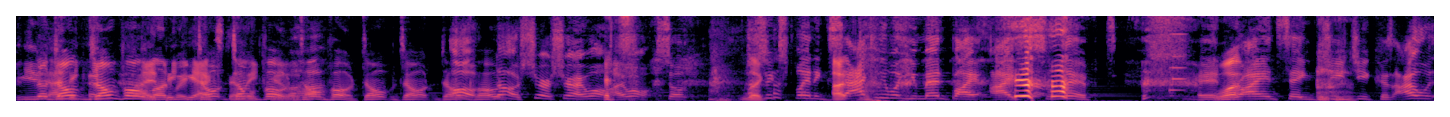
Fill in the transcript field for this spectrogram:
no, don't, don't vote, Ludwig. Don't, don't vote. Don't vote. Don't, don't, don't vote. oh, no, sure, sure, I won't. I won't. So, just explain exactly what you meant by I slipped. And What? Ryan saying GG because I was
